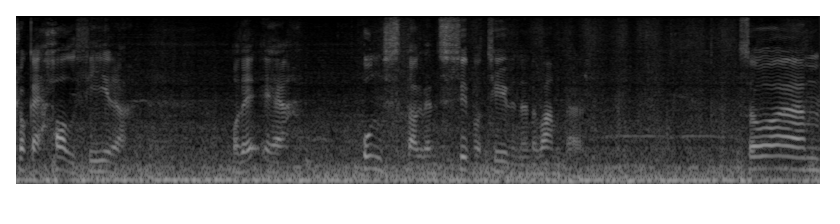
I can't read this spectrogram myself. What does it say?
Klokka er halv fire, og det er onsdag den 27. november. Så ehm,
